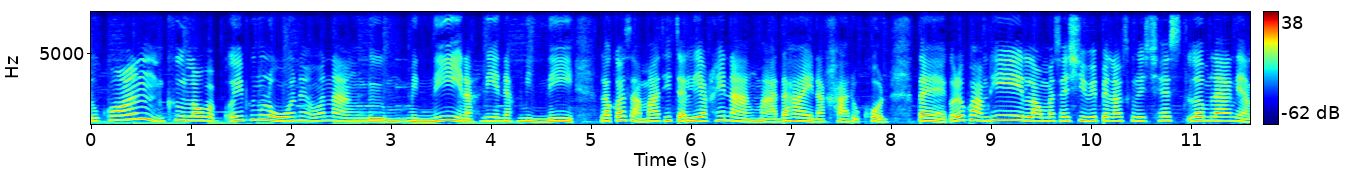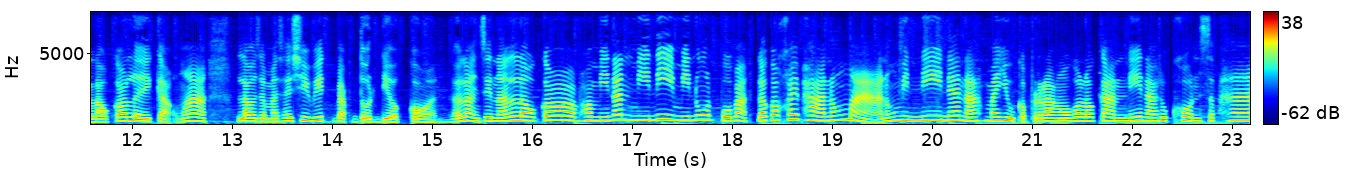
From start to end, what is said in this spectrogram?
ทุกคนคือเราแบบเอ้ยเพิ่งรู้เนี่ยว่านางลืมมินนี่นะนี่นะมินนี่แล้วก็สามารถที่จะเรียกให้นางมาได้นะคะทุกคน แต่ก็ด้วยความที่เรามาใช้ชีวิตเป็นลักซ์ริเชสเริ่มแรกเนี่ยเราก็เลยกะว่าเราจะมาใช้ชีวิตแบบโดดเดี่ยวก่อน แล้วหลังจากนั้นเราก็พอมีนั่นมีนี่มีนู่นปุ๊บอะแล้วก็ค่อยพาน้องหมาน้องมินนี่เนี่ยนะมาอยู่กับเราก็แล้วกันนี่นะทุกคนสภา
